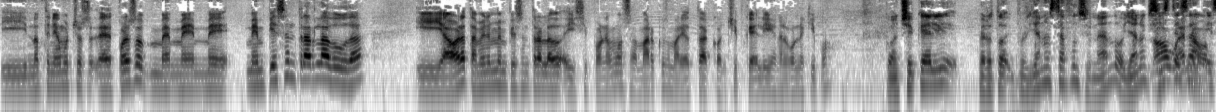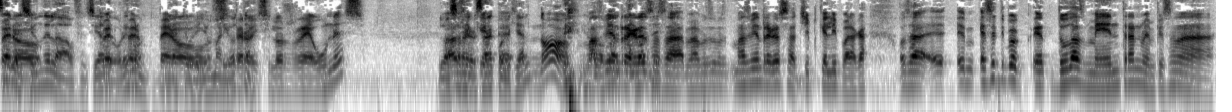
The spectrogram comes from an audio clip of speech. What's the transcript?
y no tenía muchos. eh, por eso me, me, me, me empieza a entrar la duda y ahora también me empieza a entrar la duda. ¿Y si ponemos a Marcus Mariota con Chip Kelly en algún equipo? Con Chip Kelly, pero, pero ya no está funcionando, ya no existe bueno, esa, esa pero- versión de la ofensiva Pero, de Oregon. pero, pero, pero ¿y si los reúnes? ¿Lo vas a regresar que, a colegial? No, más No, bien ¿para regresas a más, más bien regresas a Chip Kelly para acá. O sea, eh, eh, ese tipo de eh, dudas me entran, me empiezan a,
